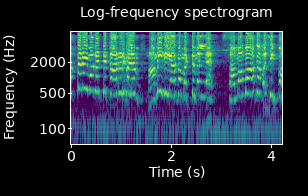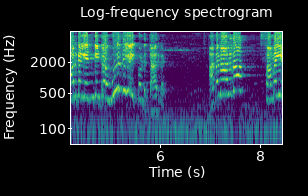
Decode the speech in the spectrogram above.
அத்தனை மதத்துக்காரர்களும் அமைதியாக மட்டுமல்ல சமமாக வசிப்பார்கள் என்கின்ற உறுதியை கொடுத்தார்கள். அதனாலதான் சமய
